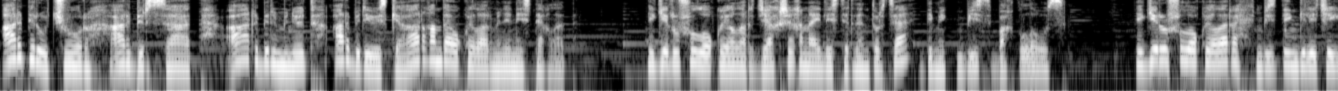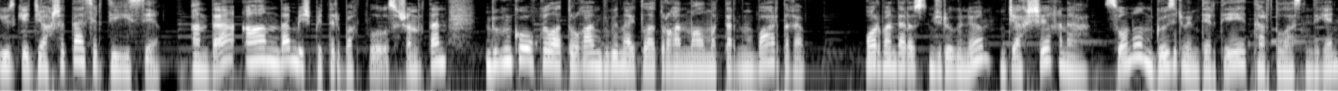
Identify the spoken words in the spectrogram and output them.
ар бир учур ар бир саат ар бир мүнөт ар бирибизге ар кандай окуялар менен эсте калат. Эгер ушул окуялар жакшы гана элестерден турса демек биз бактылуубуз. Эгер ушул окуялар биздин келечегибизге жакшы таасир тийгизсе анда андан бешбетер бактылуубуз ошондуктан бүгүнкү окула турган бүгүн айтыла турган маалыматтардын баардыгы угармандарыбыздын жүрөгүнө жакшы гана сонун көз ирмемдерди тартууласын деген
